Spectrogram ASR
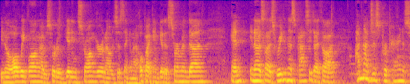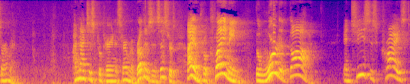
you know all week long i was sort of getting stronger and i was just thinking i hope i can get a sermon done and you know as i was reading this passage i thought i'm not just preparing a sermon. I'm not just preparing a sermon. Brothers and sisters i am proclaiming the word of god. And jesus christ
